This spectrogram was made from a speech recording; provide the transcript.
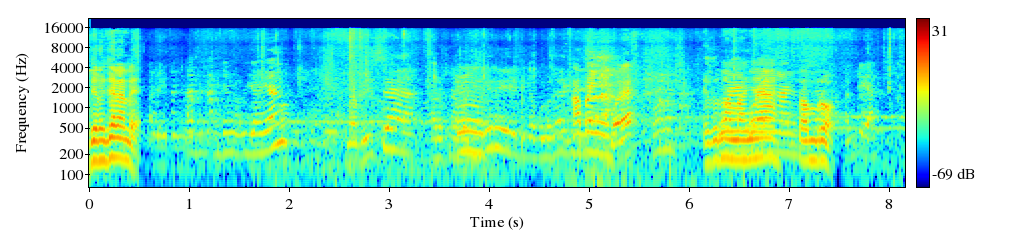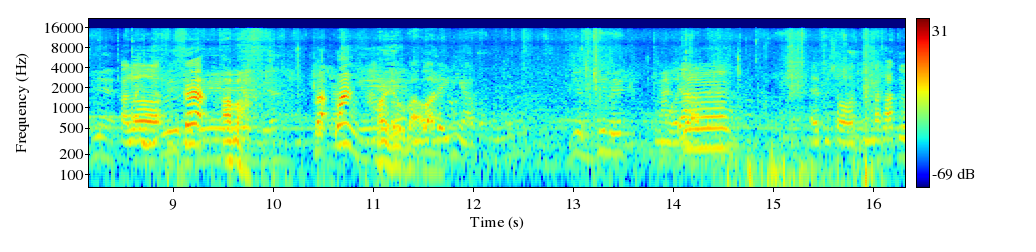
Hujan-hujanan deh. Jangan. Apa ini? Boleh? Itu namanya tombro. Nanti ya. Kalau Enggak, Apa? bakwan. Oh ya, gua bakwan. ada ini apa? Gua ada episode 51.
